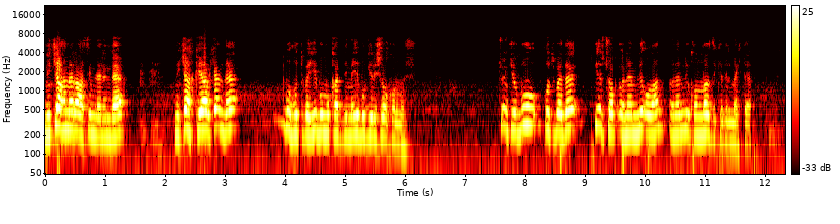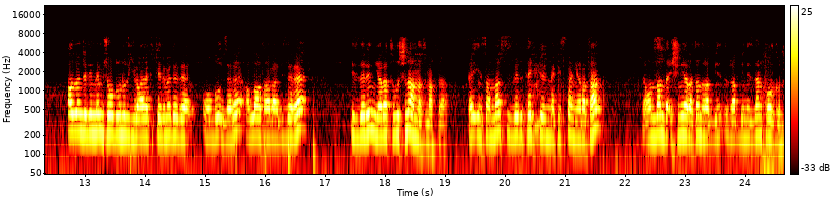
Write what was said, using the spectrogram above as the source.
nikah merasimlerinde, nikah kıyarken de bu hutbeyi, bu mukaddimeyi, bu girişi okurmuş. Çünkü bu hutbede birçok önemli olan, önemli konular zikredilmekte. Az önce dinlemiş olduğunuz gibi ayet-i kerimede de olduğu üzere allah Teala bizlere bizlerin yaratılışını anlatmakta. Ey insanlar sizleri tek bir nefisten yaratan ve ondan da eşini yaratan Rabbi, Rabbinizden korkun.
